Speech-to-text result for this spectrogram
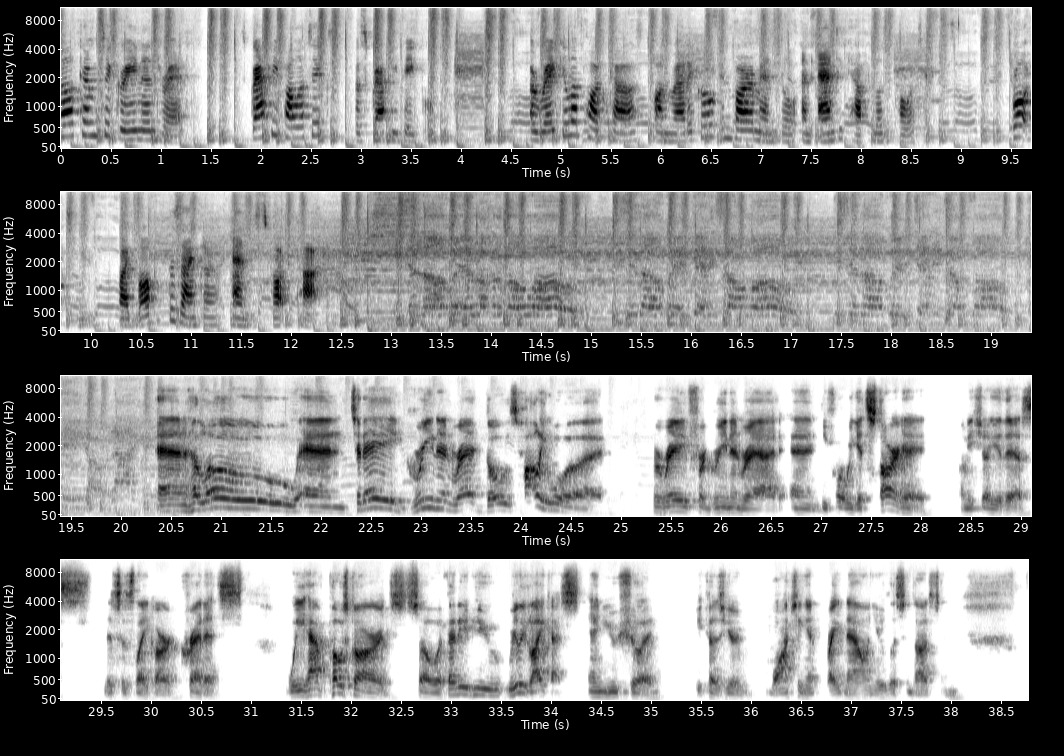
Welcome to Green and Red, scrappy politics for scrappy people. A regular podcast on radical environmental and anti capitalist politics. Brought to you by Bob Buzzanco and Scott Parkin. And hello, and today Green and Red goes Hollywood. Hooray for Green and Red. And before we get started, let me show you this. This is like our credits. We have postcards. So if any of you really like us, and you should, because you're watching it right now and you listen to us and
